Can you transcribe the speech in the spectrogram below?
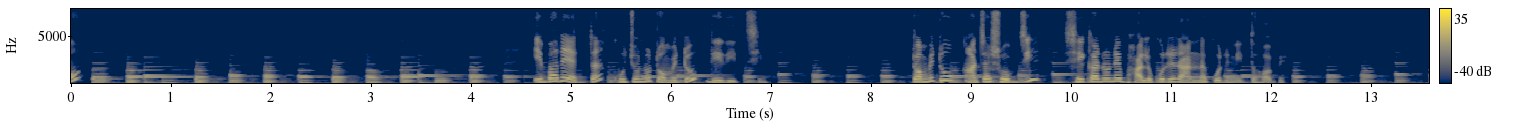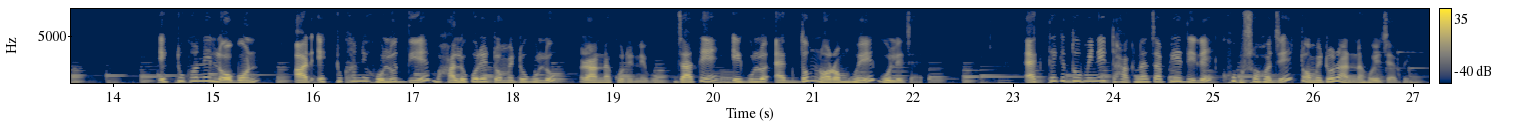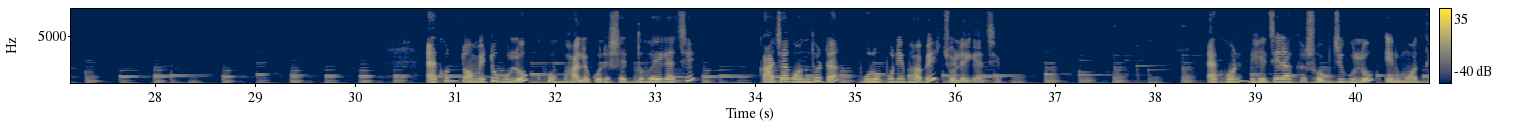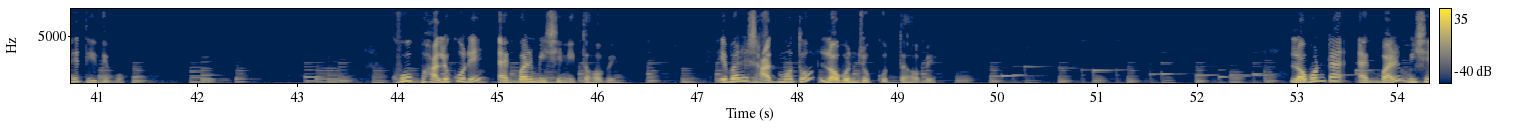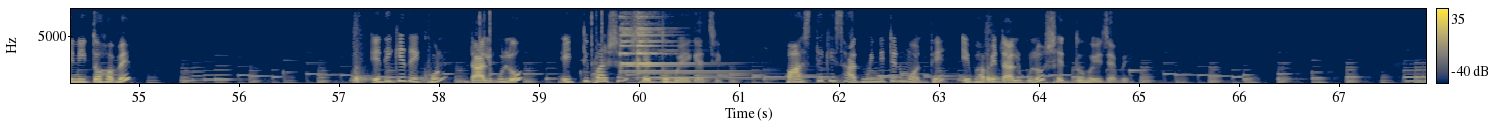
এবারে একটা কুচনো টমেটো দিয়ে দিচ্ছি। টমেটো কাঁচা সবজি সে কারণে ভালো করে রান্না করে নিতে হবে। একটুখানি লবণ আর একটুখানি হলুদ দিয়ে ভালো করে টমেটোগুলো রান্না করে নেব, যাতে এগুলো একদম নরম হয়ে গলে যায়। এক থেকে দু মিনিট ঢাকনা চাপিয়ে দিলে খুব সহজে টমেটো রান্না হয়ে যাবে। এখন টমেটোগুলো খুব ভালো করে সেদ্ধ হয়ে গেছে। কাঁচা গন্ধটা পুরোপুরিভাবে চলে গেছে। এখন ভেজে রাখা সবজিগুলো এর মধ্যে দিয়ে দেব। খুব ভালো করে একবার মিশিয়ে নিতে হবে। এবারে স্বাদ মতো লবণ যোগ করতে হবে। লবণটা একবার মিশিয়ে নিতে হবে। এদিকে দেখুন, ডালগুলো এইট্টি পার্সেন্ট সেদ্ধ হয়ে গেছে। পাঁচ থেকে সাত মিনিটের মধ্যে এভাবে ডালগুলো সেদ্ধ হয়ে যাবে।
